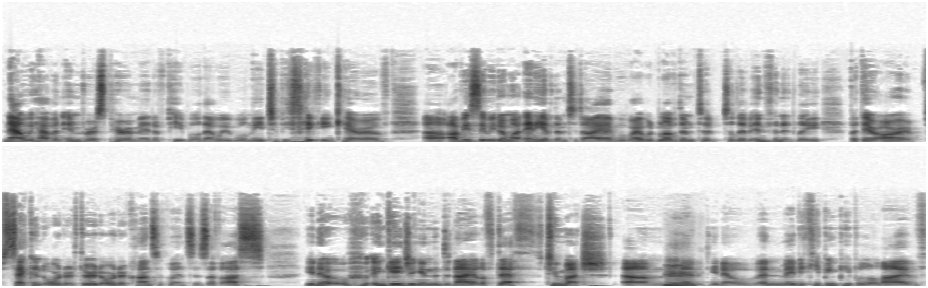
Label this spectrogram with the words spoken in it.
now we have an inverse pyramid of people that we will need to be taking care of. Uh, obviously we don't want any of them to die. I, w- I would love them to, to live infinitely but there are second order third order consequences of us you know engaging in the denial of death too much um, mm. and you know and maybe keeping people alive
